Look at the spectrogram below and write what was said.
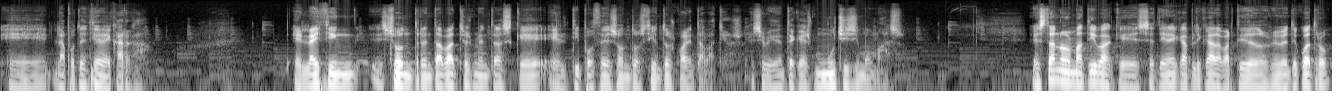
eh, la potencia de carga. El Lightning son 30 vatios, mientras que el tipo C son 240 vatios. Es evidente que es muchísimo más. Esta normativa que se tiene que aplicar a partir de 2024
